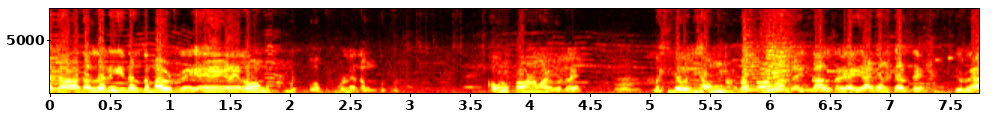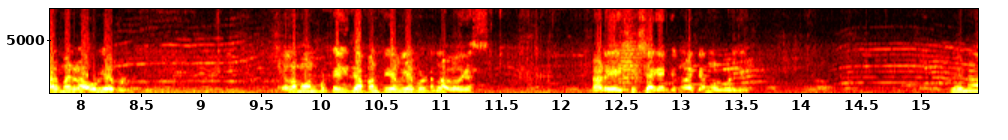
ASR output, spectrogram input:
ಅದು ಅದಲ್ಲರಿ ಇದಂತ ಮಾಡಿಬಿಡ್ರಿ. ಎಲ್ಲ ಬಿಟ್ಬಿಡ್ರಿ ನಮ್ಗೆ ಬಿಟ್ಬಿಡ್ರಿ. ಅವ್ರು ಪ್ರಮಾಣ ಮಾಡಿಬಿಡ್ರಿ. ಮಸೀದಿ ಹೋಗಿ ಅವ್ನು ಪ್ರಮಾಣ ಮಾಡಿದ್ರೆ ಇದು ಅಲ್ರಿ ಯಾರು ಕೇಳ್ರಿ ಇವ್ರು ಯಾರು ಮಾಡಿದ್ರೆ ಅವ್ರಿಗೆ ಹೇಳ್ಬಿಡ್ರಿ. ಎಲ್ಲ ಮಾಡ್ಬಿಟ್ಟು ಇದಪ್ಪ ಅಂತ ಹೇಳಿ ಹೇಳ್ಬಿಟ್ಟು ನಾವು ಎಸ್. ಬೇಡ ಈ ಶಿಕ್ಷೆ ಆಗಕ್ಕೆ ಹಾಕಿ ನೋಡ್ಬಿಡ್ತೀವಿ ಏನೋ?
